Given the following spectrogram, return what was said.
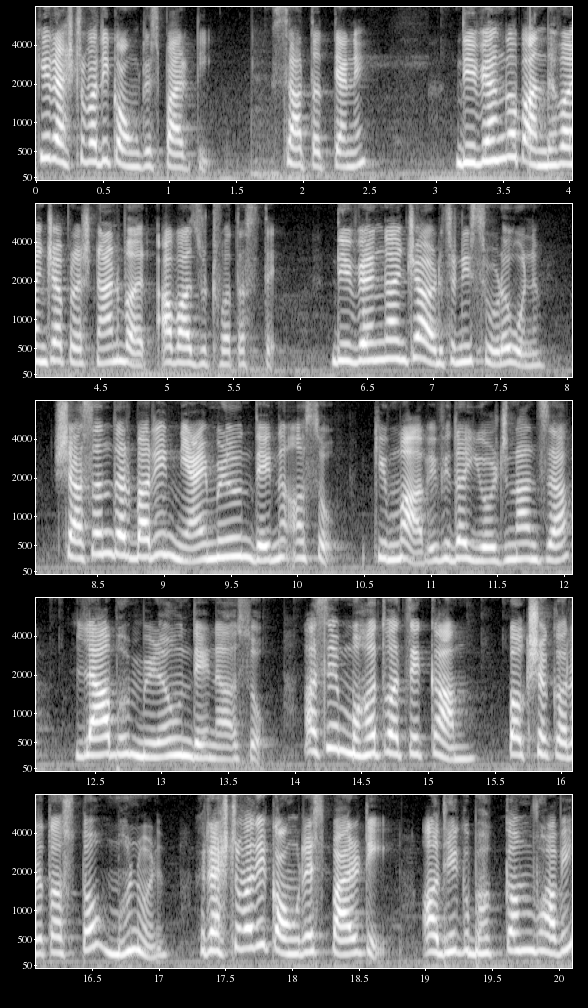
की राष्ट्रवादी काँग्रेस पार्टी सातत्याने दिव्यांग बांधवांच्या प्रश्नांवर आवाज उठवत असते. दिव्यांगांच्या अडचणी सोडवून शासन दरबारी न्याय मिळवून देणं असो किंवा विविध योजनांचा लाभ मिळवून देणं असो असे महत्त्वाचे काम पक्ष करत असतो म्हणून राष्ट्रवादी काँग्रेस पार्टी अधिक भक्कम व्हावी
